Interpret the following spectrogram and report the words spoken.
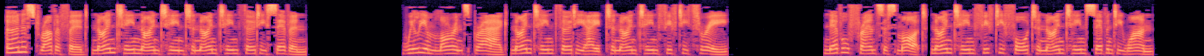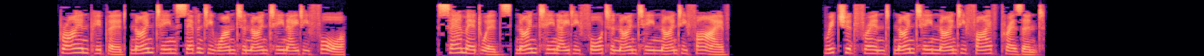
Ernest Rutherford (1919–1937), William Lawrence Bragg (1938–1953). Neville Francis Mott (1954–1971), Brian Pippard (1971–1984), Sam Edwards (1984–1995), Richard Friend (1995–present).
